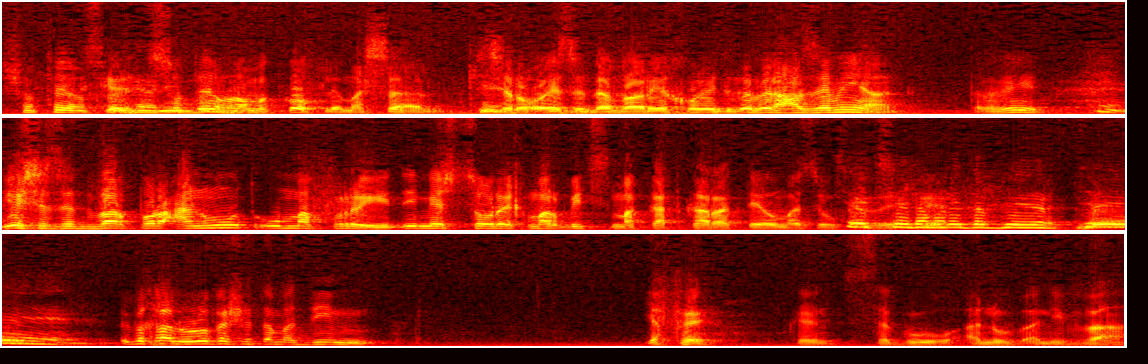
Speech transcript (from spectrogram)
שוטר כן, שונא שוטר אלימות. במקוף למשל, כן. שרואה איזה דבר יכול להתגבר על זה מיד, אתה מבין? כן. יש איזה דבר פורענות, הוא מפריד, אם יש צורך מרביץ מכת קראטה או משהו כזה. צא, צא, למה כן? לדבר? תן. ובכלל הוא לובש את המדים יפה, כן? סגור, ענוב, עניבה.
